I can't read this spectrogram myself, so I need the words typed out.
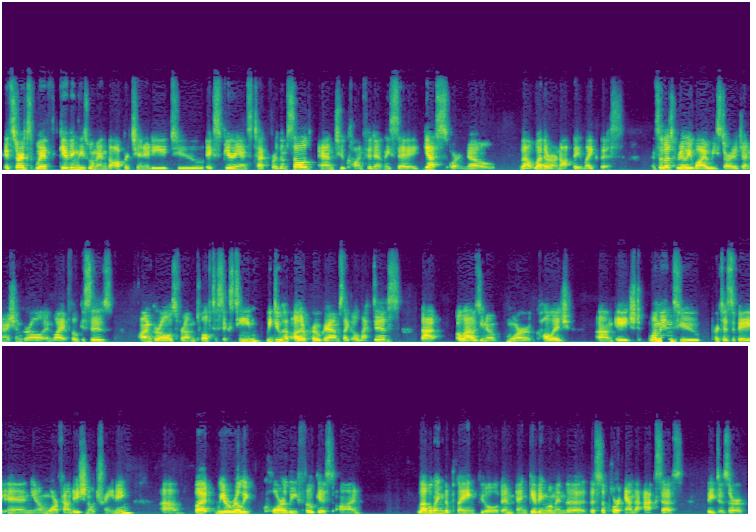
It starts with giving these women the opportunity to experience tech for themselves and to confidently say yes or no about whether or not they like this. And so that's really why we started Generation Girl and why it focuses on girls from 12 to 16. We do have other programs like electives that allows, you know, more college um, aged women to participate in, you know, more foundational training. Um, but we are really corely focused on leveling the playing field and, and giving women the, the support and the access they deserve.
